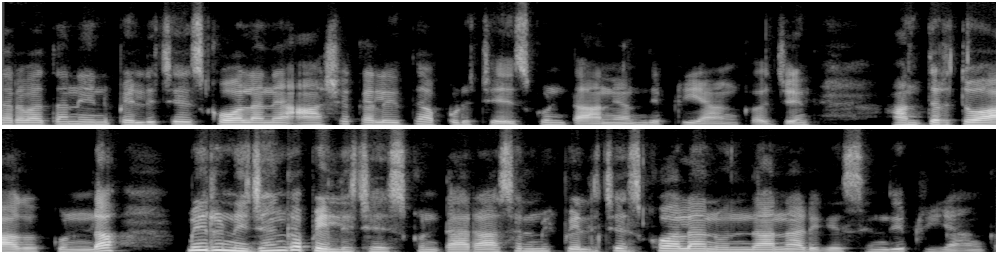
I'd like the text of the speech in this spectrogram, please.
తర్వాత నేను పెళ్ళి చేసుకోవాలనే ఆశ కలిగితే అప్పుడు చేసుకుంటా అని అంది ప్రియాంక జైన్. అంతటితో ఆగకుండా మీరు నిజంగా పెళ్ళి చేసుకుంటారా? అసలు మీకు పెళ్ళి చేసుకోవాలని ఉందా? అని అడిగేసింది ప్రియాంక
